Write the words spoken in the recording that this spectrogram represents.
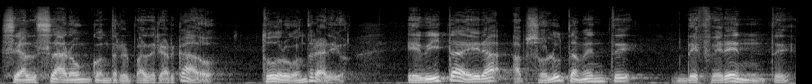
se alzaron contra el patriarcado. Todo lo contrario. Evita era absolutamente deferente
